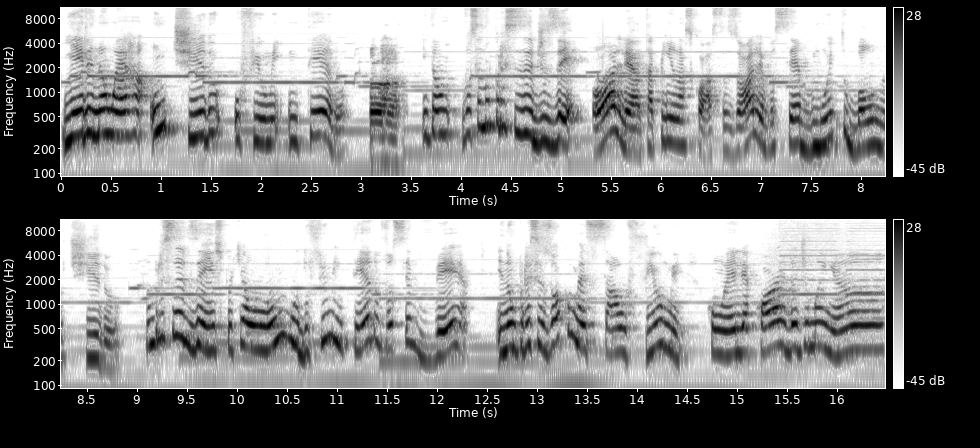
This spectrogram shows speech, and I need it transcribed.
E ele não erra um tiro o filme inteiro. Uhum. Então, você não precisa dizer, olha, tapinha nas costas, olha, você é muito bom no tiro. Não precisa dizer isso, porque ao longo do filme inteiro você vê. E não precisou começar o filme com ele acorda de manhã.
